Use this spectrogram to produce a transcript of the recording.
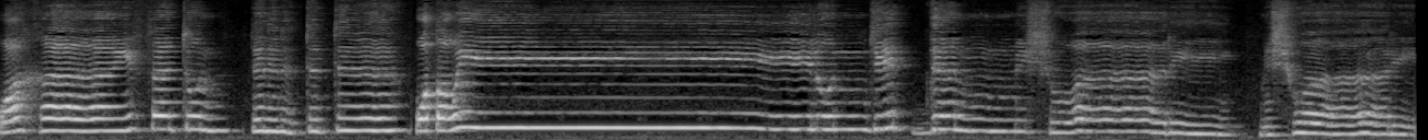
وخائفة وطويل جدا مشواري مشواري.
